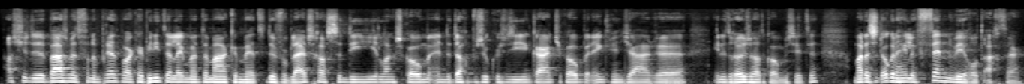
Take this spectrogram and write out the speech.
Als je de baas bent van een pretpark, heb je niet alleen maar te maken met de verblijfsgasten die hier langskomen en de dagbezoekers die een kaartje kopen en één keer in het jaar in het reuzenrad komen zitten. Maar er zit ook een hele fanwereld achter.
